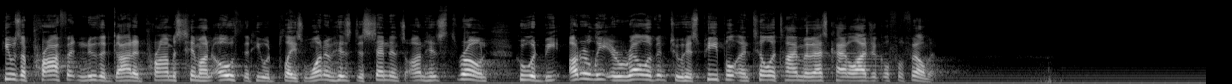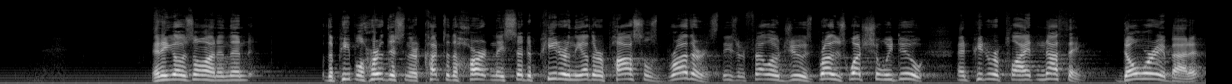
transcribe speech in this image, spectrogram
He was a prophet and knew that God had promised him on oath that he would place one of his descendants on his throne who would be utterly irrelevant to his people until a time of eschatological fulfillment. And he goes on, and then the people heard this and they're cut to the heart, and they said to Peter and the other apostles, Brothers, these are fellow Jews, brothers, what shall we do? And Peter replied, Nothing. Don't worry about it.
